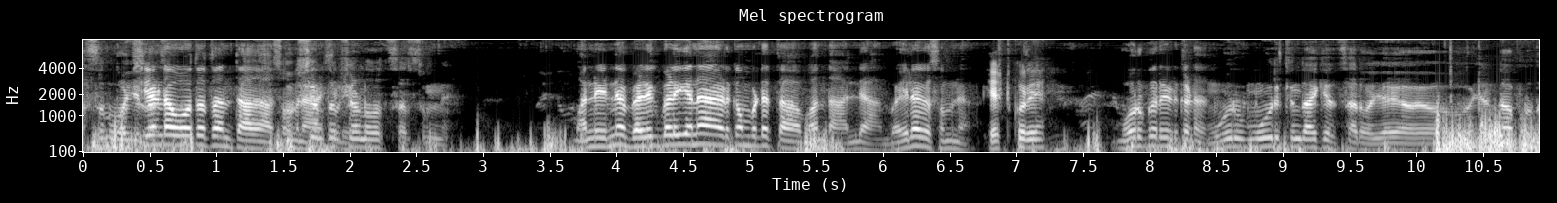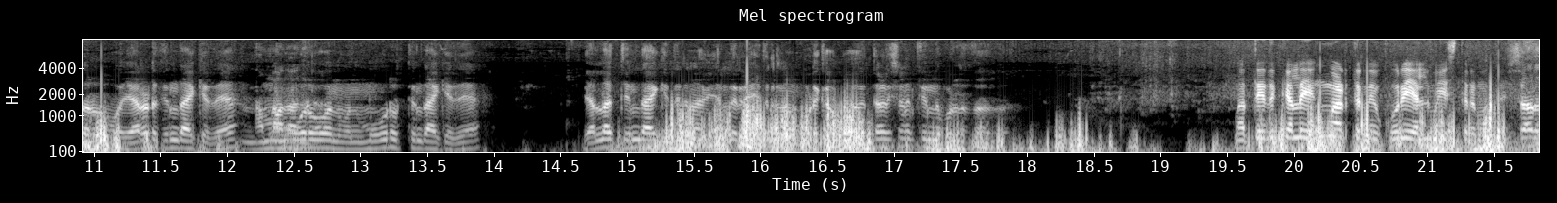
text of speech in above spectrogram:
ಅಸಲು ಹೋಗಿಲ್ಲ ಸಿಲಿಂಡ ಓದತ್ತಂತ ಸುಮ್ಮನೆ ಸರ್ ಸುಮ್ಮನೆ ಮೊನ್ನೆ ಇನ್ನೇ ಬೆಳಿಗ್ಗೆ ಬೆಳಿಗ್ಗೆನೇ ಹಿಡ್ಕೊಂಬಿಟ್ಟೈತ ಬಂದ ಅಲ್ಲೇ ಬೈಲಾಗ ಸುಮ್ಮನೆ ಎಷ್ಟು ಕುರಿ? ಮೂರು ಕುರಿ ಹಿಡ್ಕೊಂಡ ಮೂರು ಮೂರು ತಿಂದು ಹಾಕಿದೆ ಸರ್ ಎಂಡಾಪುರದವರು ಎರಡು ತಿಂದು ಹಾಕಿದೆ ನಮ್ಮ ಮೂರು ಒಂದು ಒಂದು ಮೂರು ತಿಂದು ಹಾಕಿದೆ ಎಲ್ಲ ತಿಂದು ಹಾಕಿದ್ರೆ ನಾವು ಎಲ್ಲಿ ರೈತರು ನಮ್ಮ ಹುಡುಕ ತಕ್ಷಣ ತಿಂದು ಬಿಡುತ್ತೆ ಅದು. ಮತ್ತೆ ಇದಕ್ಕೆಲ್ಲ ಹೆಂಗ್ ಮಾಡ್ತೀರಿ ನೀವು? ಕುರಿ ಎಲ್ಲಿ ಮೇಯಿಸ್ತೀರಿ ಮತ್ತೆ? ಸರ್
